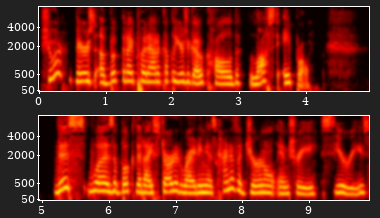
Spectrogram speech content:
Sure. There's a book that I put out a couple years ago called Lost April. This was a book that I started writing as kind of a journal entry series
